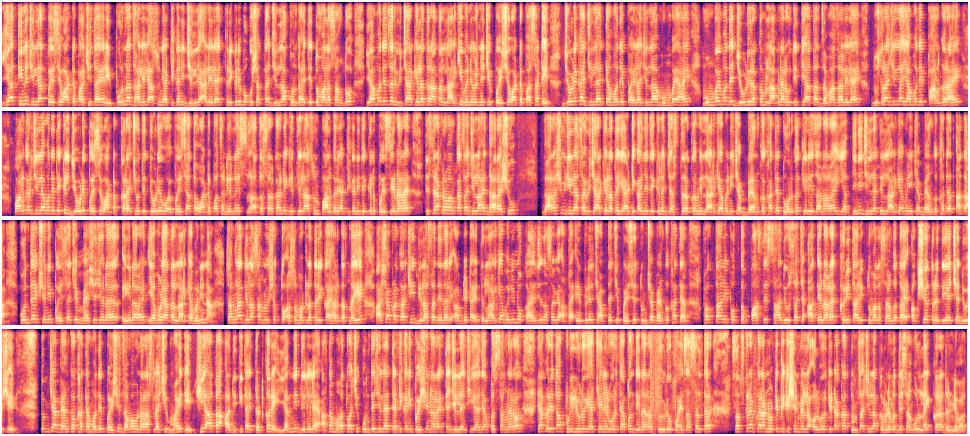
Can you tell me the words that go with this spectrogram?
या तीन जिल्ह्यात पैसे वाटपाची तयारी पूर्ण झालेली असून या ठिकाणी जिल्हे आलेले आहेत. तर इकडे बघू शकता जिल्हा कोणता आहे ते तुम्हाला सांगतो. यामध्ये जर विचार केला तर आता लाडकी बहीण योजनेचे पैसे वाटपासाठी जेवढे काय जिल्हे आहेत त्यामध्ये पहिला जिल्हा मुंबई आहे. मुंबईमध्ये जेवढी रक्कम लागणार होती ती आता जमा झालेली आहे. दुसरा जिल्हा यामध्ये पालघर आहे. पालघर जिल्ह्यामध्ये देखील जेवढे पैसे वाटप करायचे होते तेवढे व- पैसे आता वाटपाचा निर्णय स- आता सरकारने घेतलेला असून पालघर या ठिकाणी देखील पैसे येणार आहेत. तिसऱ्या क्रमांकाचा जिल्हा आहे धाराशिव. धाराशिव जिल्ह्याचा विचार केला तर या ठिकाणी देखील जास्त रक्कम ही लाडक्या बहिणीच्या बँक खात्यात वर्ग केली जाणार आहे. या तिन्ही जिल्ह्यातील लाडक्या बहिणीच्या बँक खात्यात आता कोणत्याही क्षणी पैशाचे मॅसेज येणार येणार आहेत. यामुळे आता लाडक्या बहिणींना चांगला दिलासा मिळू शकतो असं म्हटलं तरी काय हरकत नाही अशा प्रकारची दिलासा देणारी अपडेट आहे. तर लाडक्या बहिणींनो काळजी नसावी. आता एप्रिलच्या हप्त्याचे पैसे तुमच्या बँक खात्यात फक्त आणि फक्त पाच ते सहा दिवसाच्या आत येणार आहेत. खरी तारीख तुम्हाला सांगत आहे. अक्षय तृतीयाच्या दिवशी तुमच्या बँक खात्यामध्ये खात्यामध्ये पैसे जमा होणार असल्याची माहिती ही आता आदितीताई तटकरे यांनी दिलेली आहे. आता महत्वाची कोणते जिल्ह्यात त्या ठिकाणी पैसे येणार आहेत. त्या जिल्ह्यांची यादी आपण सांगणार आहोत. त्याकरिता पुढील व्हिडिओ या चॅनलवरती आपण देणार आहोत. तो व्हिडिओ पाहायचा असेल तर सबस्क्राईब करा. नोटिफिकेशन बेलला ऑलवरती टाका. तुमचा जिल्हा कमेंटमध्ये सांगून लाईक करा. धन्यवाद.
